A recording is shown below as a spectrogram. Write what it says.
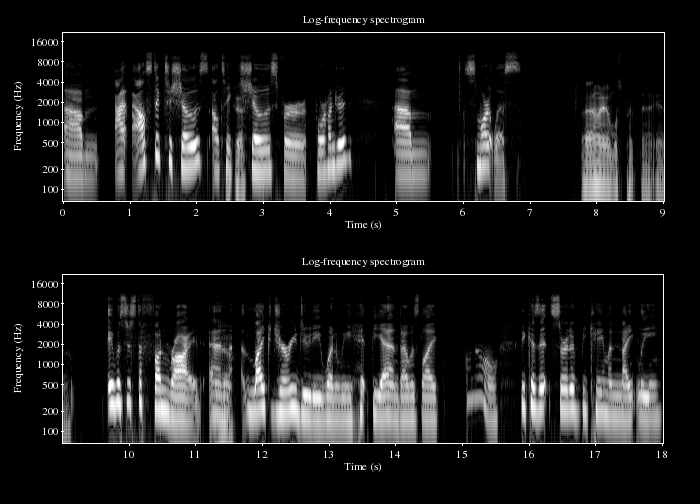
Um, I I'll stick to shows. I'll take Okay. shows for four hundred. Um, Smartless. Uh, i almost put that yeah It was just a fun ride, and like Jury Duty, when we hit the end, I was like, oh no, because it sort of became a nightly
